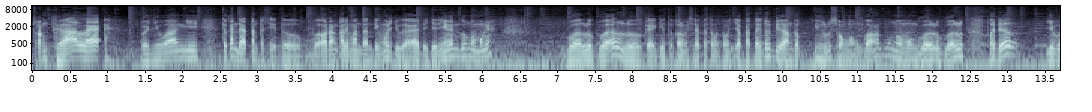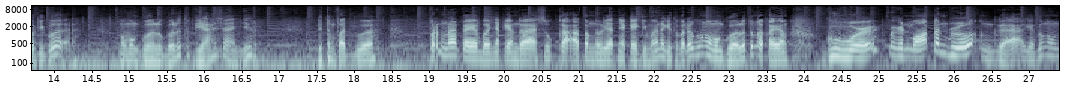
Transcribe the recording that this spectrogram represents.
Trenggalek Banyuwangi. Itu kan datang ke situ. Orang Kalimantan Timur juga ada. Jadinya kan gue ngomongnya gua lu gua lu kayak gitu. Kalau misalnya ketemu teman Jakarta itu dianggap ih lu songong banget lu ngomong gua lu. Gua lu padahal ya bagi gua ngomong gua lu gua lu tuh biasa anjir di tempat gua pernah kayak banyak yang nggak suka atau ngelihatnya kayak gimana gitu. Padahal gue ngomong gue lu tuh nggak kayak yang gue pengen makan bro. Enggak ya gue ngomong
